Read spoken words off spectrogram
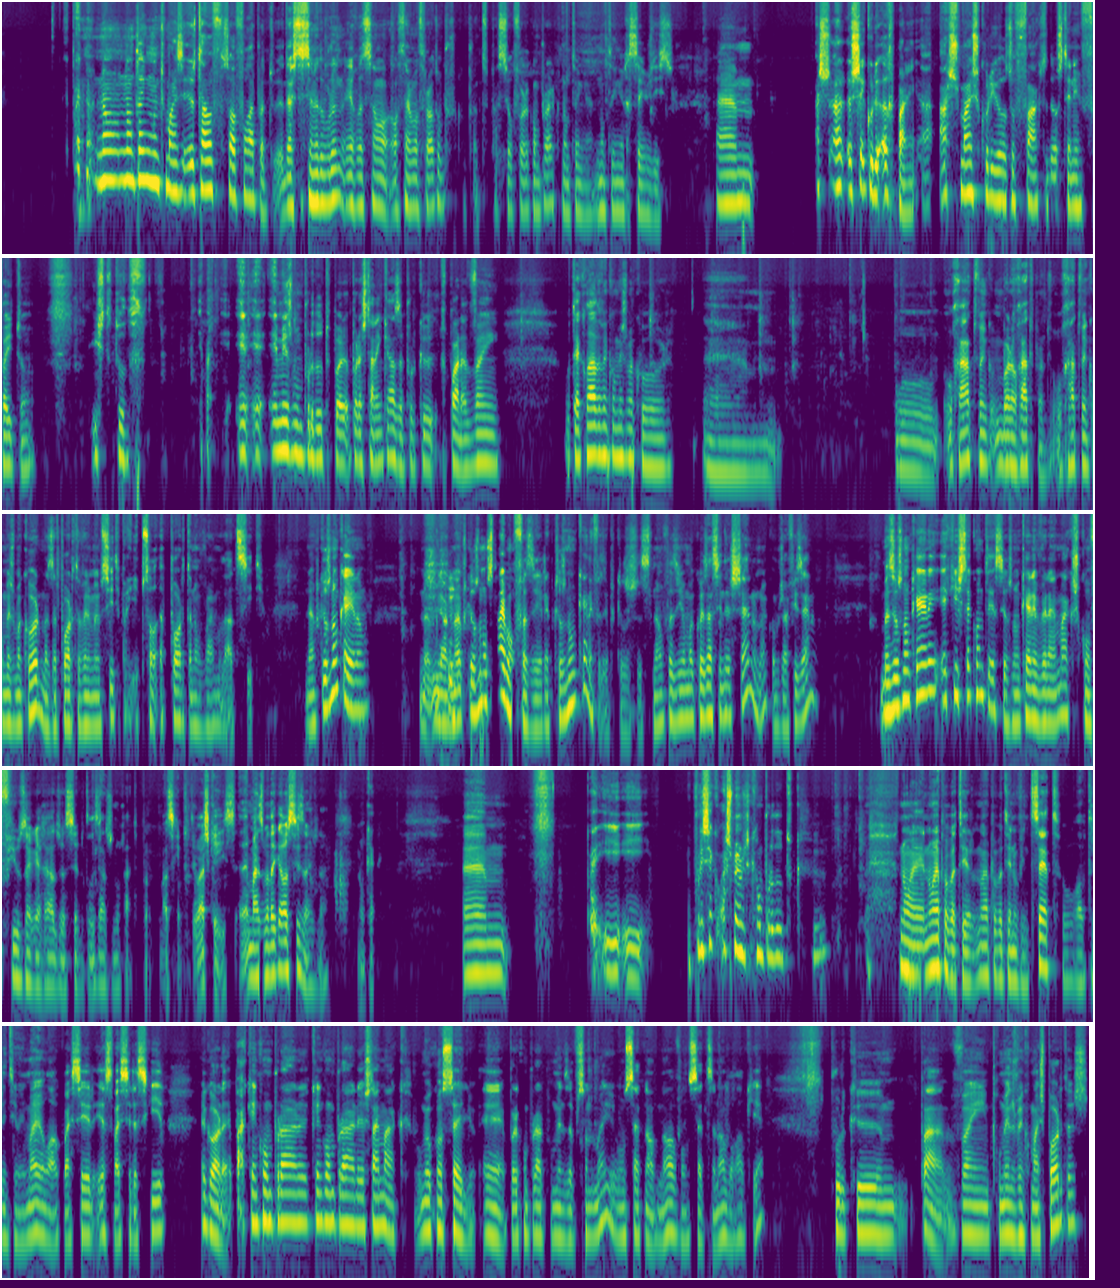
Não, não, tenho muito mais. Eu estava só a falar pronto, desta cena do Bruno em relação ao, Thermal Throttle, porque pronto, pá, se ele for comprar, que não tenha, não tenha receios disso. Ahm, acho, achei curioso. Reparem, a- acho mais curioso o facto de eles terem feito isto tudo. É, é, é mesmo um produto para, para estar em casa, porque repara, vem o teclado vem com a mesma cor. ahm, o, o rato vem, embora o rato, pronto, o rato vem com a mesma cor, mas a porta vem no mesmo sítio. E pessoal, a porta não vai mudar de sítio. Não é porque eles não queiram. Não, melhor, não é porque eles não saibam fazer, é porque eles não querem fazer, porque eles senão faziam uma coisa assim deste género, não é? Como já fizeram. Mas eles não querem é que isto aconteça. Eles não querem ver iMacs com fios agarrados a ser utilizados no rato. Pronto, basicamente, eu acho que é isso. É mais uma daquelas decisões, não é? Não querem. Pá, e, e por isso é que eu acho mesmo que é um produto que não é, não é para bater, não é para bater no 27 ou ao 31,5, lá o que vai ser, esse vai ser a seguir. Agora, pá, quem comprar, quem comprar este iMac, o meu conselho é para comprar pelo menos a versão do meio, um 799 um 719, ou lá o que é, porque pá, vem, pelo menos vem com mais portas,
